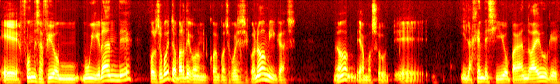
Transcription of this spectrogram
eh, fue un desafío muy grande, por supuesto, aparte con, con consecuencias económicas, ¿no? Digamos, eh, y la gente siguió pagando algo que,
